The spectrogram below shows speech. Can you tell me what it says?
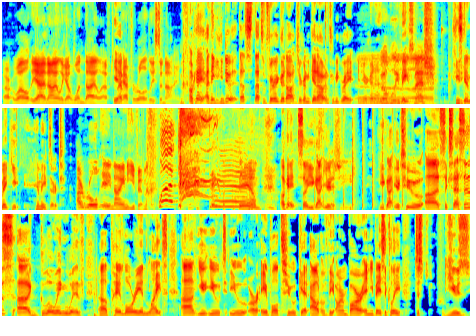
Uh, well, yeah, now I only got one die left. Yep. I have to roll at least a 9. Okay, I think you can do it. That's that's very good odds. You're gonna get out and it's gonna be great, and you're gonna. We'll believe make Smash. He's gonna make you him eat dirt. I rolled a 9 even. What? Damn. Okay, so you got your you got your two uh, successes, uh, glowing with uh, Palorian light. Uh, you you you are able to get out of the armbar, and you basically just use.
